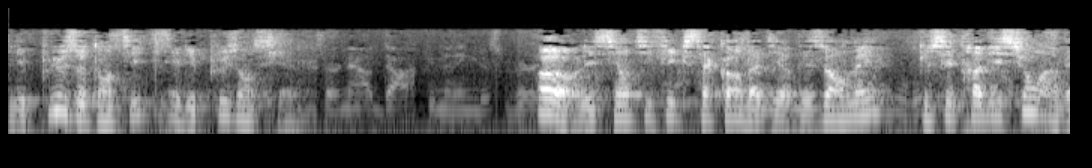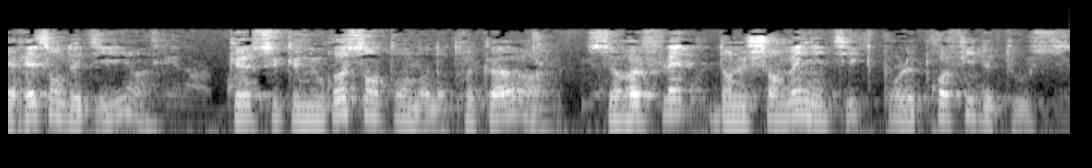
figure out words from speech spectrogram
les plus authentiques et les plus anciennes. Or, les scientifiques s'accordent à dire désormais que ces traditions avaient raison de dire que ce que nous ressentons dans notre corps se reflète dans le champ magnétique pour le profit de tous.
